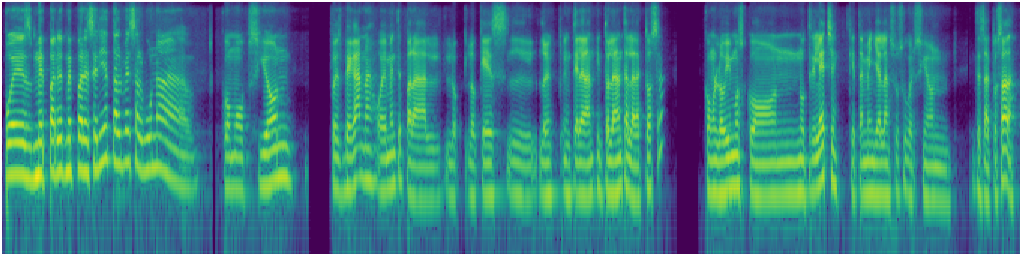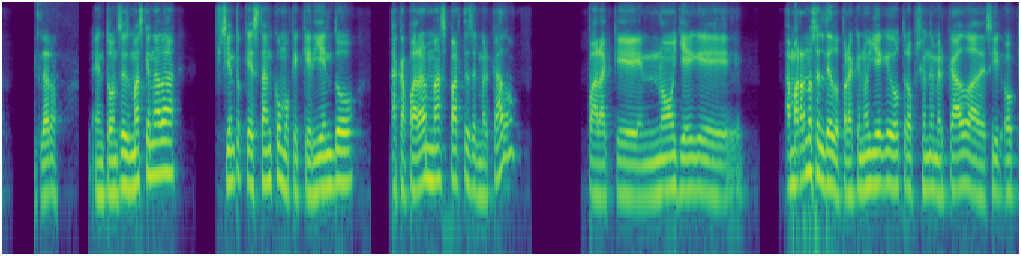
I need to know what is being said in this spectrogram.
Pues me, pare, me parecería tal vez alguna como opción pues vegana obviamente para lo, lo que es lo intolerante, intolerante a la lactosa como lo vimos con Nutrileche que también ya lanzó su versión deslactosada. Claro. Entonces más que nada siento que están como que queriendo acaparar más partes del mercado para que no llegue, amarrarnos el dedo, para que no llegue otra opción de mercado a decir, ok,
